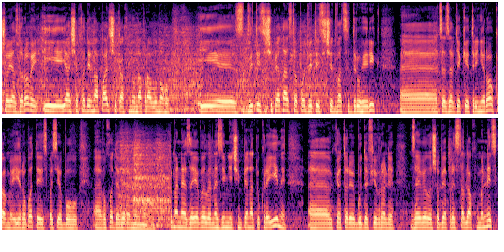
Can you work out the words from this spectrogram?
що я здоровий. І я ще ходив на пальчиках ну, на праву ногу. І з 2015 по 2022 рік е, це завдяки тренуванням і роботи, і, спасибо Богу, е, виходить вирівняв ногу. Мене заявили на зимній чемпіонат України, е, який буде в февралі. Заявили, щоб я представляв Хмельницьк.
